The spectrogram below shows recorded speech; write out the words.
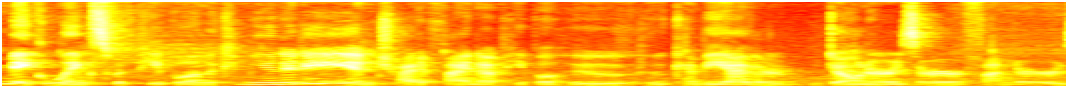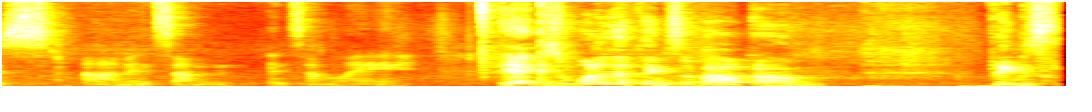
make links with people in the community and try to find out people who, who can be either donors or funders um, in some in some way. Yeah, because one of the things about um, things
